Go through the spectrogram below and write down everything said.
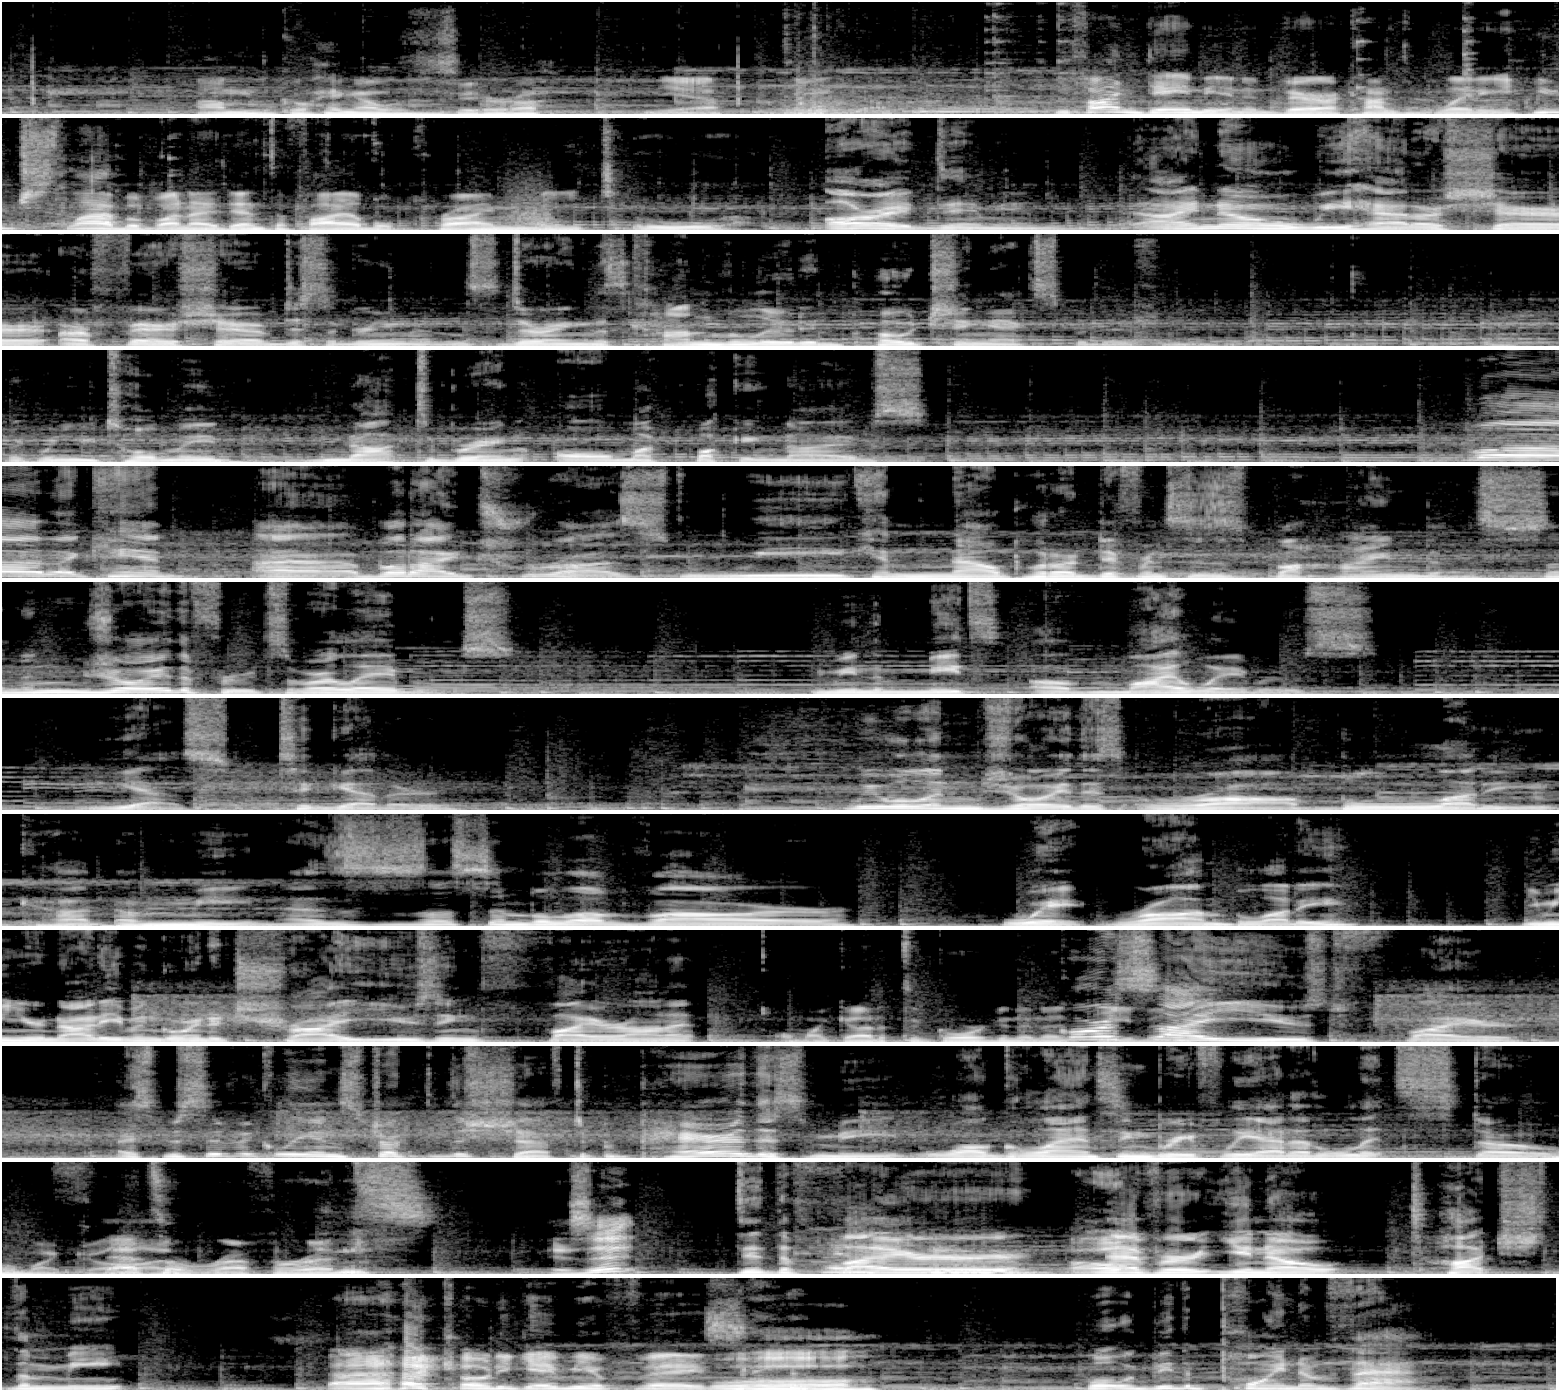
I'm go hang out with Vera. Yeah, there you go. You find Damien and Vera contemplating a huge slab of unidentifiable prime meat. Ooh. All right, Damien. I know we had our share, our fair share of disagreements during this convoluted poaching expedition. Like when you told me not to bring all my fucking knives. But I can't. Uh, but I trust we can now put our differences behind us and enjoy the fruits of our labors. You mean the meats of my labors? Yes, together. We will enjoy this raw, bloody cut of meat as a symbol of our. Wait, raw and bloody? You mean you're not even going to try using fire on it? Oh my god, it's a gorgon and a Of course demon. I used fire. I specifically instructed the chef to prepare this meat while glancing briefly at a lit stove. Oh my god. That's a reference. Is it? Did the fire kingdom. Oh. ever, you know, touch the meat? Ah, Cody gave me a face. Whoa. What would be the point of that?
